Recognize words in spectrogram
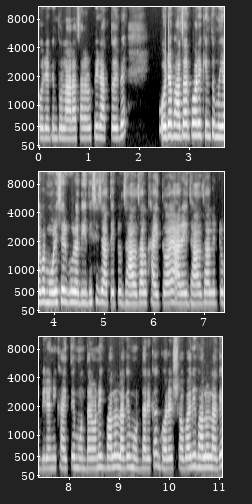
করে কিন্তু লাড়া ছাড়া রুপি রাখতে হইবে। ওইটা ভাজার পরে কিন্তু মুই আবার মরিচের গুঁড়া দিয়ে দিছি যাতে একটু ঝাল ঝাল খাইতে হয়। আর এই ঝাল ঝাল একটু বিরিয়ানি খাইতে মোদ্দার অনেক ভালো লাগে মোদ্দারেখা ঘরের সবারই ভালো লাগে।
